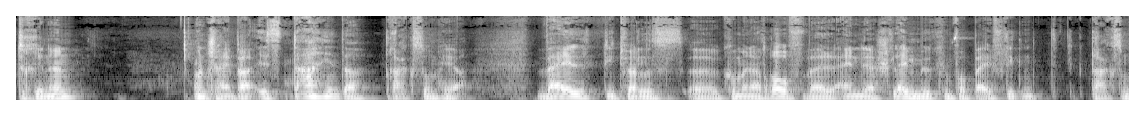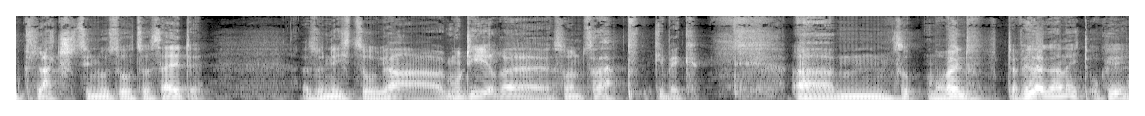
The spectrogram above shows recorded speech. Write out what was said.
drinnen und scheinbar ist dahinter Draxum her. Weil die Turtles äh, kommen da drauf, weil eine der Schleimmücken vorbeifliegt und Draxum klatscht sie nur so zur Seite. Also nicht so, ja, mutiere, sondern ah, geh weg. Ähm, so, Moment, da will er gar nicht. Okay,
